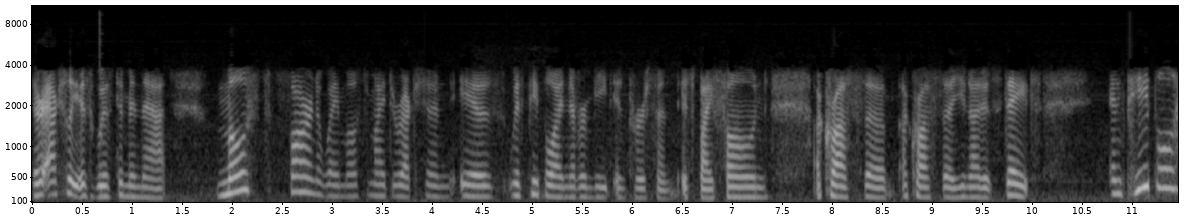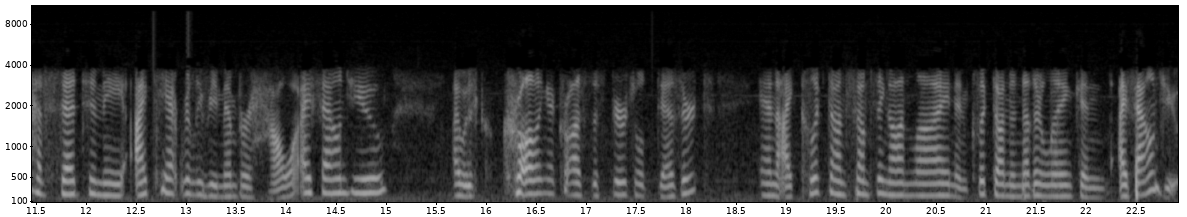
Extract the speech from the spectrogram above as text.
There actually is wisdom in that. Most far and away, most of my direction is with people I never meet in person. It's by phone across the across the United States. And people have said to me, I can't really remember how I found you. I was crawling across the spiritual desert and I clicked on something online and clicked on another link and I found you.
